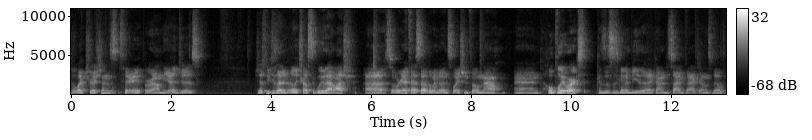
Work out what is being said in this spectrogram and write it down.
electrician's tape around the edges just because I didn't really trust the glue that much. Uh, so we're going to test out the window insulation film now, and hopefully it works, because this is going to be the kind of deciding factor on this build.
